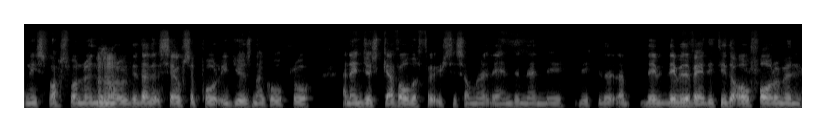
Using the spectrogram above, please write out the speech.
in his first one round Mhm. the world. He did it self supported using a GoPro, and then just give all the footage to someone at the end, and then they they could they, they would have edited it all for him and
